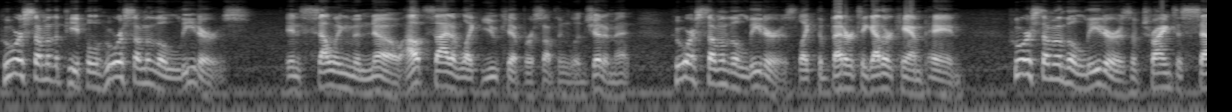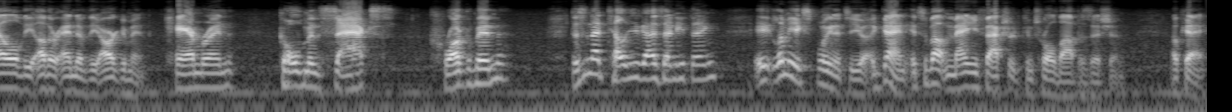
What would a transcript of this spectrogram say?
who are some of the people, who are some of the leaders in selling the no, outside of like UKIP or something legitimate? Who are some of the leaders, like the Better Together campaign, who are some of the leaders of trying to sell the other end of the argument? Cameron, Goldman Sachs, Krugman. Doesn't that tell you guys anything? It, let me explain it to you. Again, it's about manufactured controlled opposition. Okay,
